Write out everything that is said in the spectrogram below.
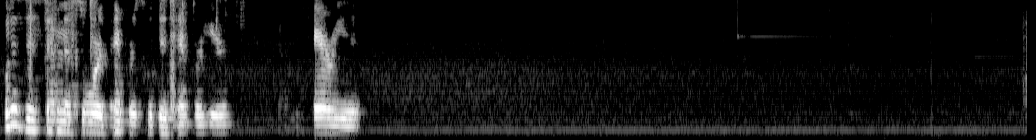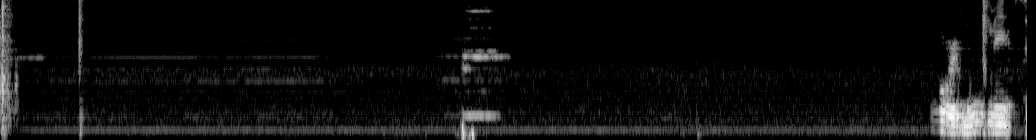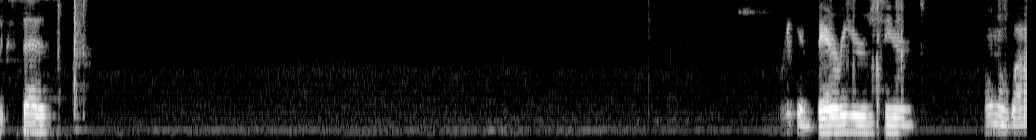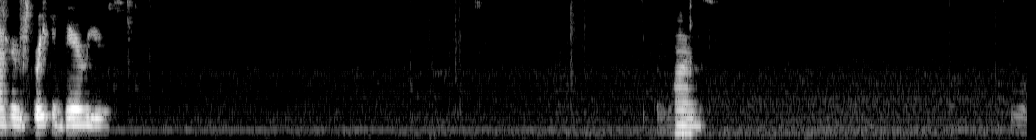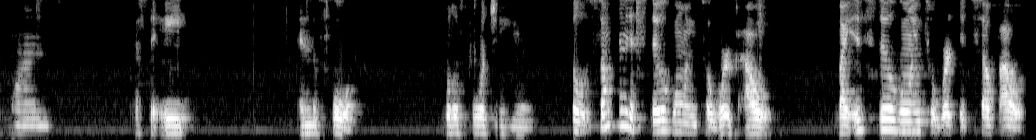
What is this Seven of Swords Empress with this Emperor here? Chariot. Forward movement, success. Breaking barriers here. I don't know why I heard breaking barriers. Six of Wands. Two of Wands. That's the eight. And the four. Little Fortune here. So something is still going to work out. Like it's still going to work itself out.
